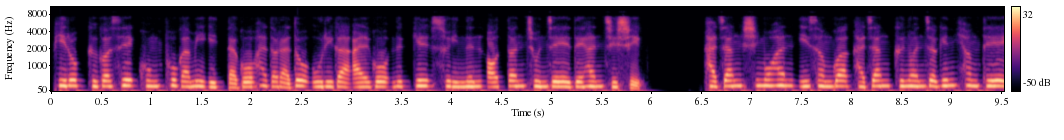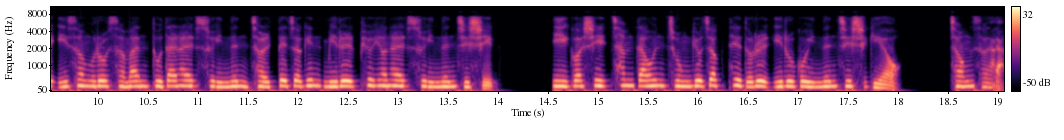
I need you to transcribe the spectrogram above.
비록 그것에 공포감이 있다고 하더라도 우리가 알고 느낄 수 있는 어떤 존재에 대한 지식, 가장 심오한 이성과 가장 근원적인 형태의 이성으로서만 도달할 수 있는 절대적인 미를 표현할 수 있는 지식, 이것이 참다운 종교적 태도를 이루고 있는 지식이요. 정서다.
